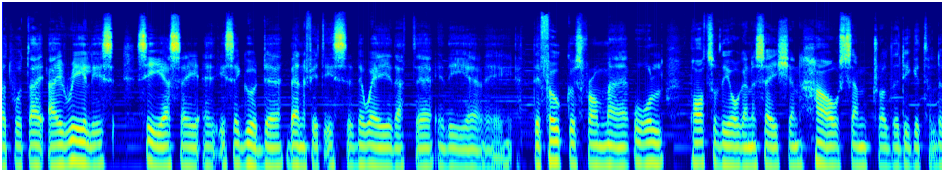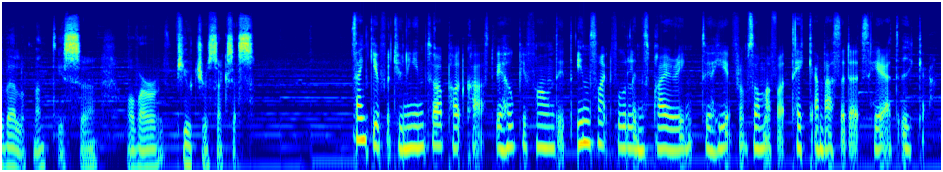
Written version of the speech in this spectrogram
but what I, I really see as a, is a good uh, benefit is the way that uh, the uh, the focus from uh, all parts of the organization, how central the digital development is uh, of our future success. Thank you for tuning into our podcast. We hope you found it insightful and inspiring to hear from some of our tech ambassadors here at ICA.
